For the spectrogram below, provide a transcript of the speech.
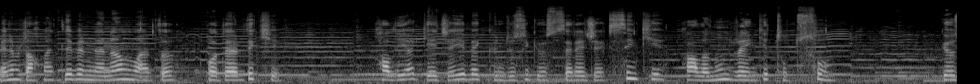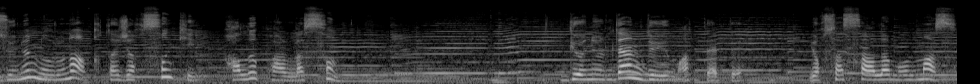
Benim rahmetli bir nenem vardı. O derdi ki halıya geceyi ve gündüzü göstereceksin ki halının rengi tutsun. Gözünün nurunu akıtacaksın ki halı parlasın. Gönülden düğüm at derdi. Yoksa sağlam olmaz.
